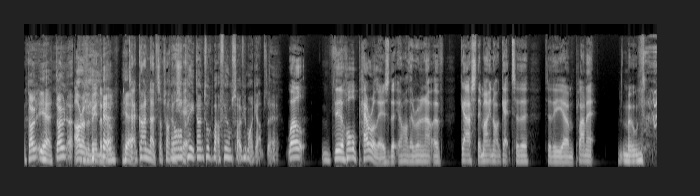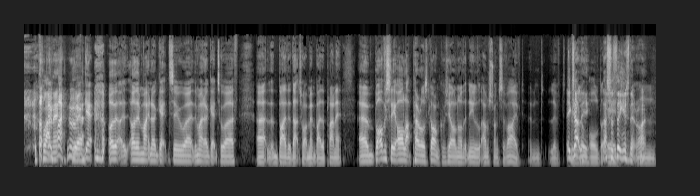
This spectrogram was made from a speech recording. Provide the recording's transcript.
Don't, yeah, don't. Uh, I remember being in the moon. Yeah. Like, Granddad, stop talking oh, shit. Pete, don't talk about a film, so if you might get upset. Well, the whole peril is that oh, they're running out of gas. They might not get to the to the um, planet moon. The planet, they yeah. get, or, they, or they might not get to. Uh, they might not get to Earth. Uh, by the, that's what I meant by the planet. Um, but obviously, all that peril's gone because we all know that Neil Armstrong survived and lived to Exactly. Old That's age. the thing, isn't it? Right? Mm.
